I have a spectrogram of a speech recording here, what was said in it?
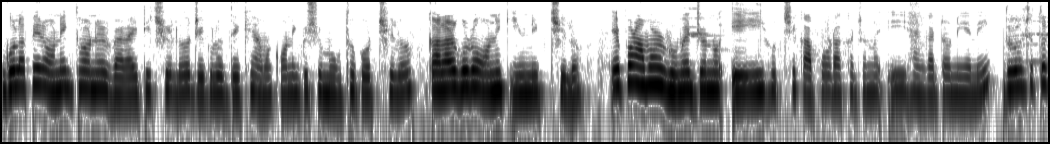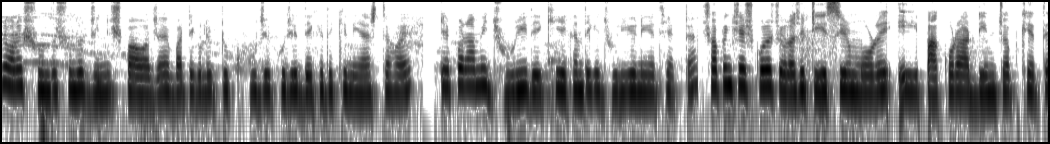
গোলাপের অনেক ধরনের ভ্যারাইটি ছিল, যেগুলো দেখে আমাকে অনেক বেশি মুগ্ধ করছিল। কালারগুলো অনেক ইউনিক ছিল। এরপর আমার রুমের জন্য এই হচ্ছে কাপড় রাখার জন্য এই হ্যাঙ্গারটাও নিয়ে নিই। দোল চত্বরে অনেক সুন্দর সুন্দর জিনিস পাওয়া যায় বাট এগুলো একটু খুঁজে খুঁজে দেখে দেখে নিয়ে আসতে হয়। এরপর আমি ঝুড়ি দেখি, এখান থেকে ঝুড়িও নিয়েছি একটা। শপিং শেষ করে চলে আসি টিএসসির মোড়ে, এই পাকোড়া আর ডিম চপ খেতে।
